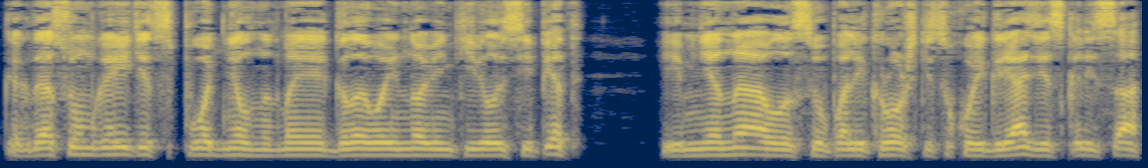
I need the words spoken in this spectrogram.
Когда сумгаитец поднял над моей головой новенький велосипед, и мне на волосы упали крошки сухой грязи с колеса,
